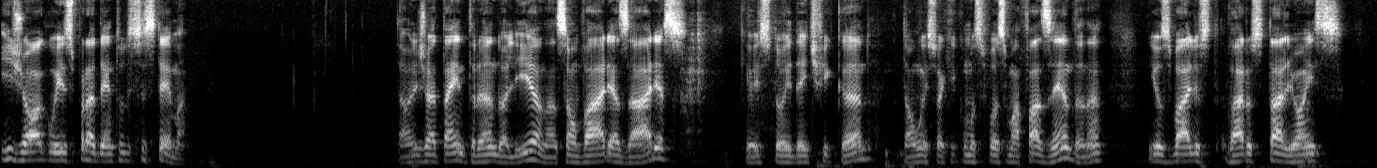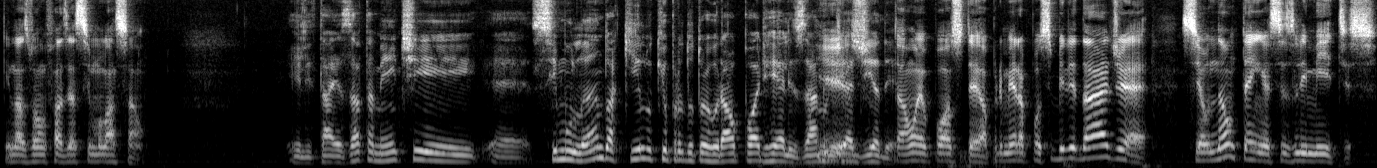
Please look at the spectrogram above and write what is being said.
e jogo isso para dentro do sistema. Então ele já está entrando ali, ó, são várias áreas que eu estou identificando. Então isso aqui como se fosse uma fazenda, né? E os vários, vários talhões que nós vamos fazer a simulação. Ele está exatamente é, simulando aquilo que o produtor rural pode realizar no Isso. dia a dia dele. Então eu posso ter a primeira possibilidade é se eu não tenho esses limites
